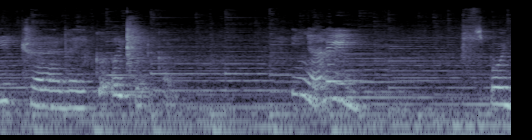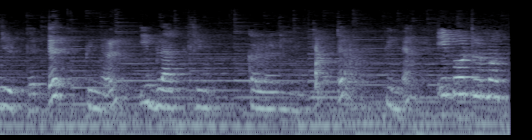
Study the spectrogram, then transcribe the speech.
ഈ ട്രേയിലേക്ക് ഒഴിച്ചെടുക്കണം ഞാൻ ഈ സ്പോഞ്ച് എടുത്തിട്ട് പിന്നെ ഈ ബ്ലാക്ക് കളർ ഇട്ടിട്ട് പിന്നെ ഈ ബോട്ടിൽ നോക്കി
